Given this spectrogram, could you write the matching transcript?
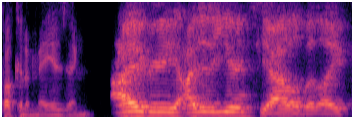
fucking amazing. I agree. I did a year in Seattle, but like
